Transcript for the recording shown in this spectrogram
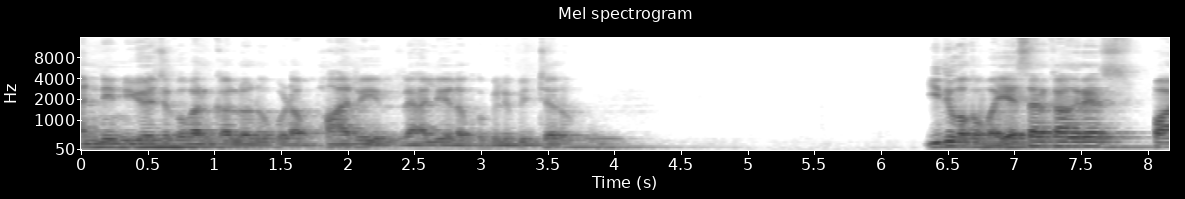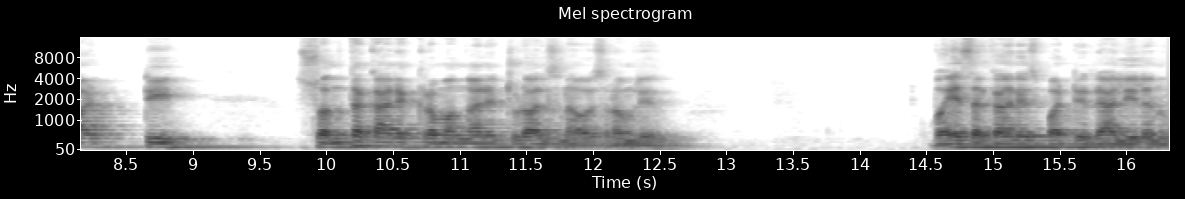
అన్ని నియోజకవర్గాల్లోనూ కూడా భారీ ర్యాలీలకు పిలిపించారు. ఇది ఒక వైఎస్ఆర్ కాంగ్రెస్ పార్టీ సొంత కార్యక్రమంగానే చూడాల్సిన అవసరం లేదు. వైఎస్ఆర్ కాంగ్రెస్ పార్టీ ర్యాలీలను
